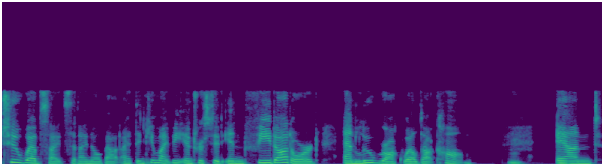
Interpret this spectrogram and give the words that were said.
two websites that I know about. I think you might be interested in fee.org and lewrockwell.com. Mm. And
